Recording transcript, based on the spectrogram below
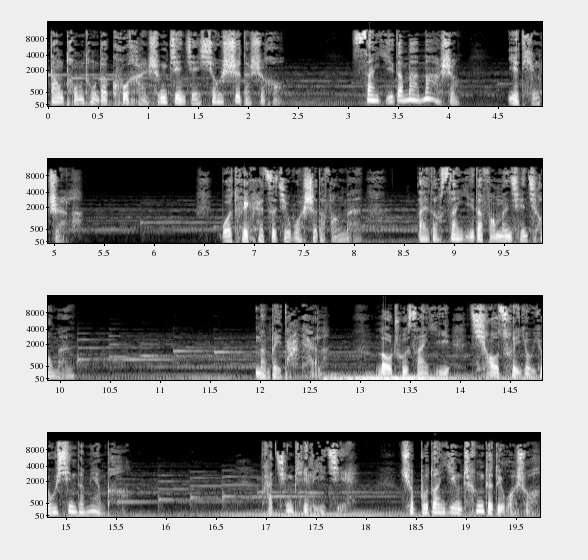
当彤彤的哭喊声渐渐消失的时候，三姨的谩骂声也停止了。我推开自己卧室的房门，来到三姨的房门前敲门。门被打开了，露出三姨憔悴又忧心的面庞。她精疲力竭，却不断硬撑着对我说：“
